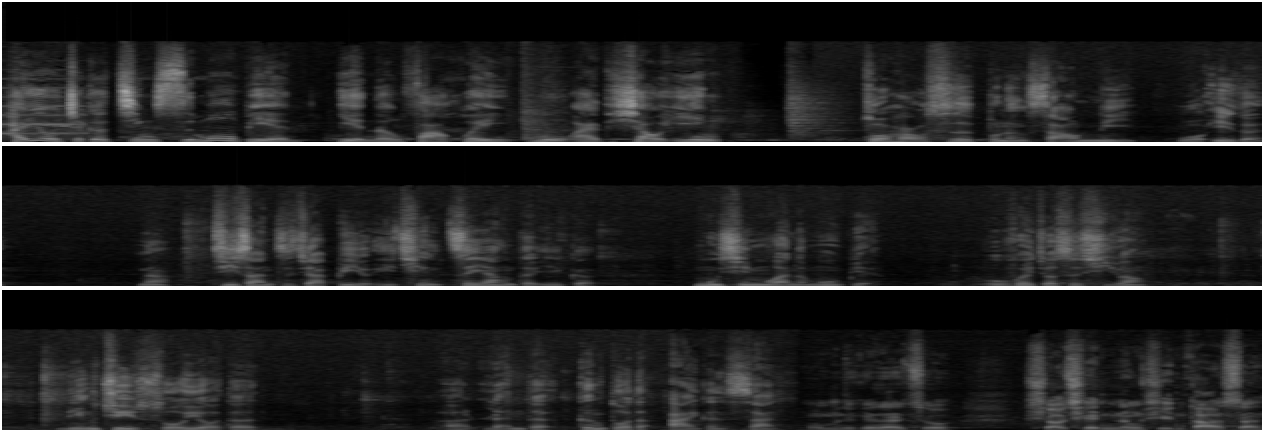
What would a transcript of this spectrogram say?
还有这个近似木匾，也能发挥木爱的效应。做好事不能少你我一人，那积善之家必有余庆。这样的一个木心木爱的木匾，无非就是希望凝聚所有的呃人的更多的爱跟善。我们就跟他说：小钱能行大善。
